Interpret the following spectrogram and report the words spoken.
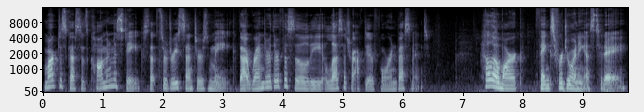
Mark discusses common mistakes that surgery centers make that render their facility less attractive for investment. Hello, Mark. Thanks for joining us today.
